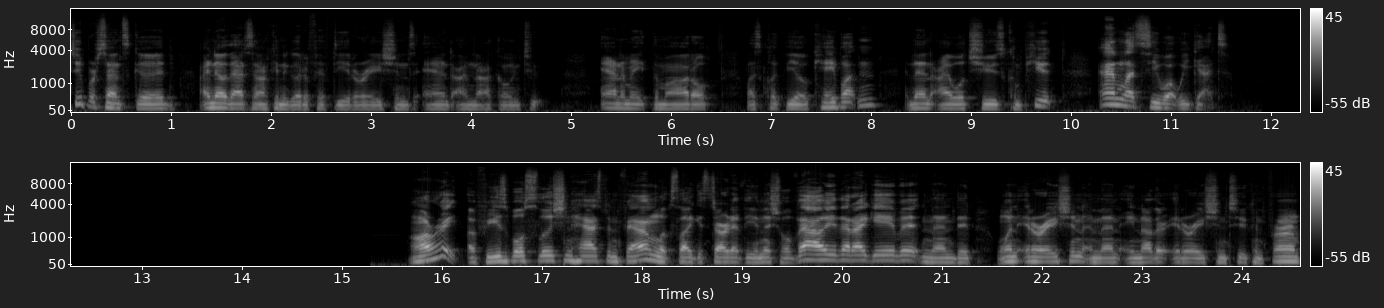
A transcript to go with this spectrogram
2% is good. I know that's not going to go to 50 iterations, and I'm not going to animate the model. Let's click the OK button, and then I will choose Compute, and let's see what we get. All right, a feasible solution has been found. Looks like it started at the initial value that I gave it and then did one iteration and then another iteration to confirm.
